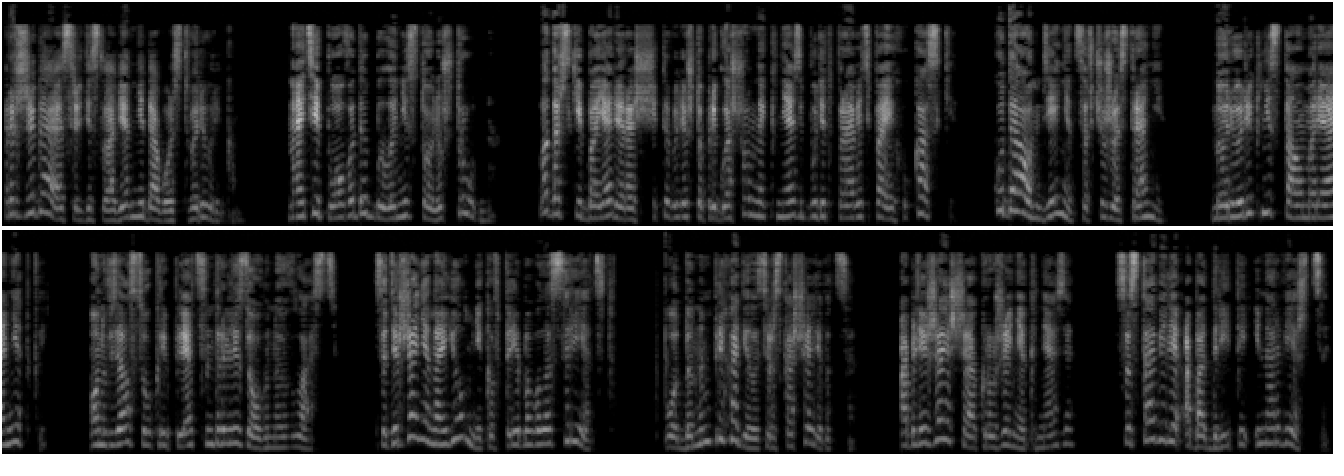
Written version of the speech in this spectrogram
разжигая среди славян недовольство Рюриком. Найти поводы было не столь уж трудно. Ладожские бояре рассчитывали, что приглашенный князь будет править по их указке, Куда он денется в чужой стране? Но Рюрик не стал марионеткой. Он взялся укреплять централизованную власть. Содержание наемников требовало средств. Подданным приходилось раскошеливаться. А ближайшее окружение князя составили абадриты и норвежцы.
